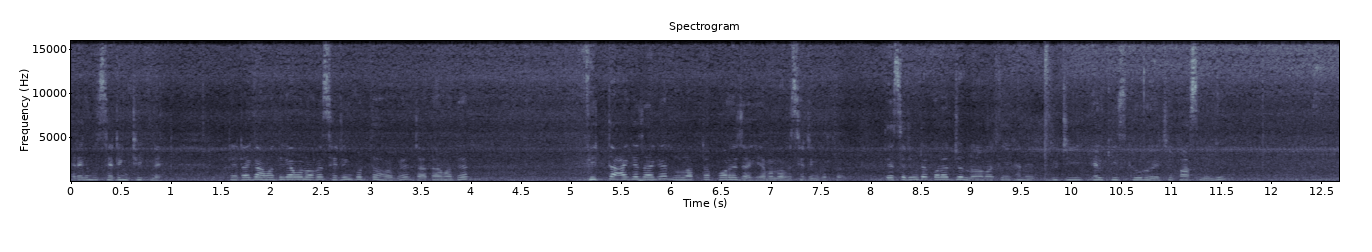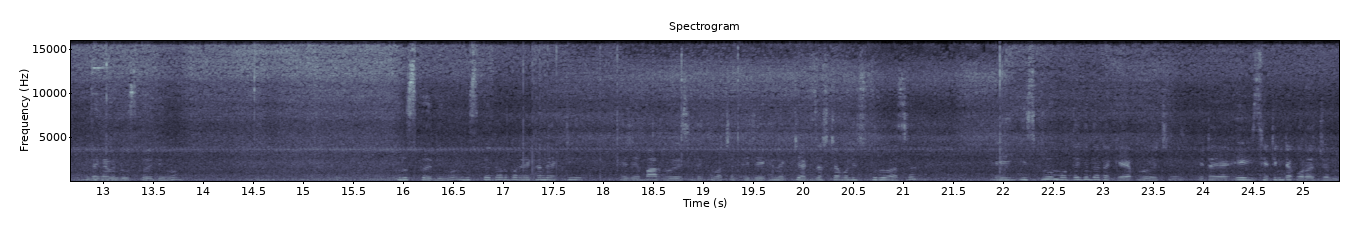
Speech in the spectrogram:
এটা কিন্তু সেটিং ঠিক নেই। তো এটাকে আমাদেরকে এমনভাবে সেটিং করতে হবে যাতে আমাদের ফিটটা আগে জাগে রোলারটা পরে জাগে, এমনভাবে সেটিং করতে হবে। তো সেটিংটা করার জন্য আমাকে এখানে দুটি এলকি স্ক্রু রয়েছে, পাঁচ মিলি। এটাকে আমি লুজ করে দিব। লুজ করে দিব। লুজ করে দেওয়ার পর এখানে একটি এই যে বার রয়েছে, দেখতে পাচ্ছেন? এই যে এখানে একটি অ্যাডজাস্টেবল স্ক্রু আছে। এই স্ক্রুর মধ্যে কিন্তু একটা গ্যাপ রয়েছে, এটা এই সেটিংটা করার জন্য।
